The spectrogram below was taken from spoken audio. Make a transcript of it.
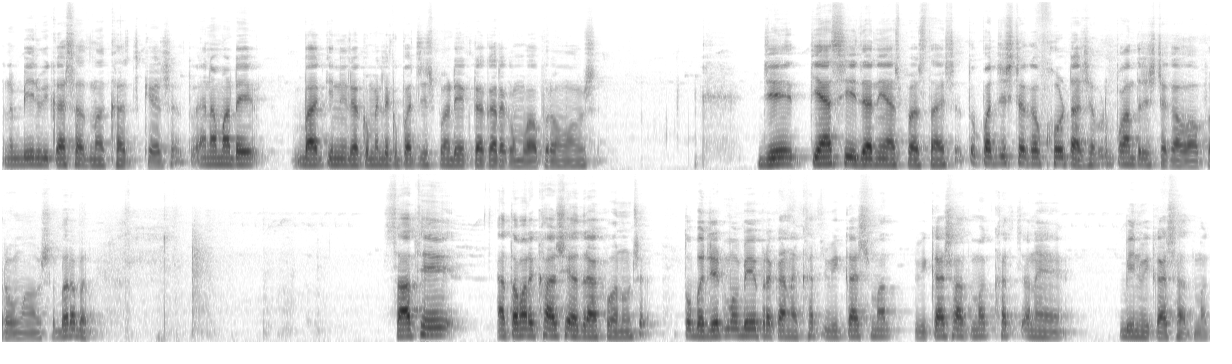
અને બિન વિકાસાત્મક ખર્ચ કહે છે. તો એના માટે બાકીની રકમ એટલે કે પચીસ પોઈન્ટ એક ટકા રકમ વાપરવામાં આવશે. જે ત્યાંસી હજારની આસપાસ થાય છે, તો પચીસ ટકા ખોટા છે, પણ પાંત્રીસ ટકા વાપરવામાં આવશે. બરાબર? સાથે આ તમારે ખાસ યાદ રાખવાનું છે, તો બજેટમાં બે પ્રકારના ખર્ચ, વિકાસમાં, વિકાસાત્મક ખર્ચ અને બિન વિકાસાત્મક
